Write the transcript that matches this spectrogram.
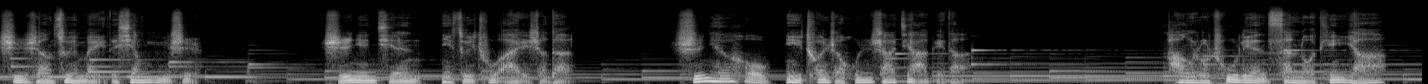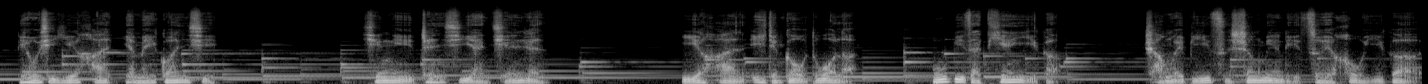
世上最美的相遇是：十年前你最初爱上的，十年后你穿上婚纱嫁给他。倘若初恋散落天涯，留下遗憾也没关系。请你珍惜眼前人。遗憾已经够多了，不必再添一个。成为彼此生命里最后一个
